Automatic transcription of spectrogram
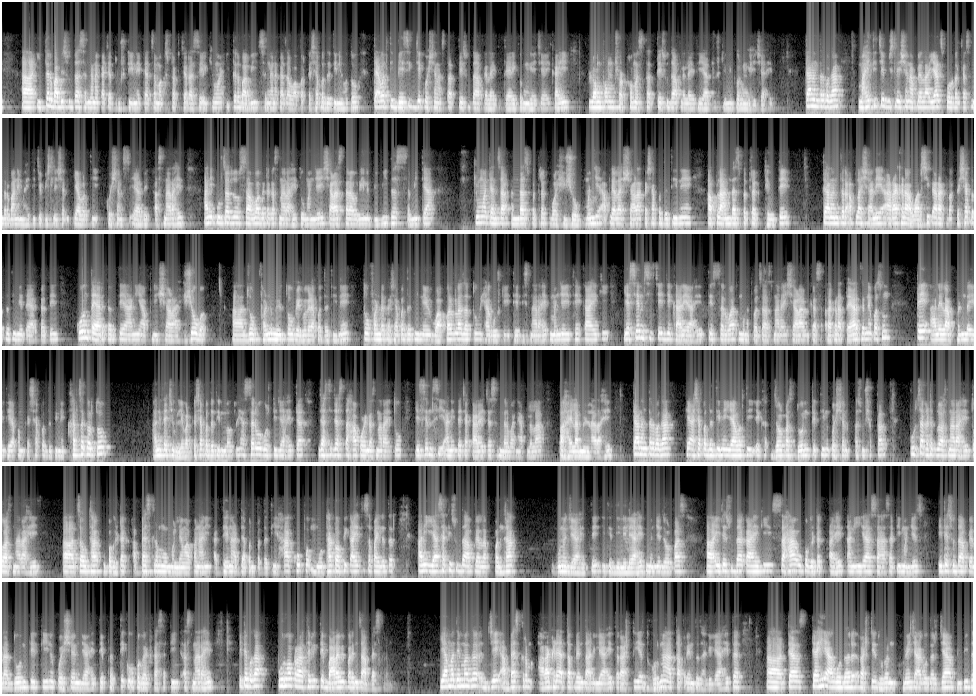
इतर बाबी सुद्धा संगणकाच्या दृष्टीने त्याचं मग स्ट्रक्चर असेल किंवा इतर बाबी संगणकाचा वापर कशा पद्धतीने होतो त्यावरती बेसिक जे क्वेश्चन असतात ते सुद्धा आपल्याला इथे तयारी करून घ्यायची आहे. काही लॉंग फॉर्म शॉर्ट फॉर्म असतात ते सुद्धा आपल्याला इथे या दृष्टीने करून घ्यायचे आहेत. त्यानंतर बघा माहितीचे विश्लेषण आपल्याला याच पोर्टलच्या संदर्भाने माहितीचे विश्लेषण यावरती क्वेश्चन्स या असणार आहेत. आणि पुढचा जो सहावा घटक असणार आहे तो म्हणजे शाळा स्तरावरील विविध समित्या किंवा त्यांचा अंदाजपत्रक व हिशोब. म्हणजे आपल्याला शाळा कशा पद्धतीने आपला अंदाजपत्रक ठेवते त्यानंतर आपला शालेय आराखडा वार्षिक आराखडा कशा पद्धतीने तयार करते कोण तयार करते आणि आपली शाळा हिशोब जो फंड मिळतो वेगवेगळ्या पद्धतीने तो फंड कशा पद्धतीने वापरला जातो ह्या गोष्टी इथे दिसणार आहेत. म्हणजे इथे काय आहे की एस एम सीचे जे कार्य आहे ते सर्वात महत्त्वाचं असणार आहे. शाळा विकास आराखडा तयार करण्यापासून ते आलेला फंड इथे आपण कशा पद्धतीने खर्च करतो आणि त्याची विल्हेवाट कशा पद्धतीने लावतो या सर्व गोष्टी ज्या आहेत त्या जास्तीत जास्त हा पॉईंट असणार आहे तो एस एम सी आणि त्याच्या कार्याच्या संदर्भाने आपल्याला पाहायला मिळणार आहे. त्यानंतर बघा हे अशा पद्धतीने यावरती एक जवळपास दोन ते तीन क्वेश्चन असू शकतात. पुढचा घटक जो असणार आहे तो असणार आहे चौथा उपघटक अभ्यासक्रम व मूल्यमापन आणि अध्ययन अध्यापन पद्धती हा खूप मोठा टॉपिक आहे तसं पाहिलं तर. आणि यासाठी सुद्धा आपल्याला पंधरा गुण जे आहेत ते इथे दिलेले आहेत. म्हणजे जवळपास इथे सुद्धा काय आहे की सहा उपघटक आहेत आणि या सहासाठी म्हणजेच इथे सुद्धा आपल्याला दोन ते तीन क्वेश्चन जे आहेत ते प्रत्येक उपघटकासाठी असणार आहे. इथे बघा पूर्व प्राथमिक ते बारावी पर्यंतचा अभ्यासक्रम. यामध्ये मग जे अभ्यासक्रम आराखडे आतापर्यंत आलेले आहेत राष्ट्रीय धोरणं आतापर्यंत झालेली आहेत त्या त्याही अगोदर राष्ट्रीय धोरण होण्याच्या अगोदर ज्या विविध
